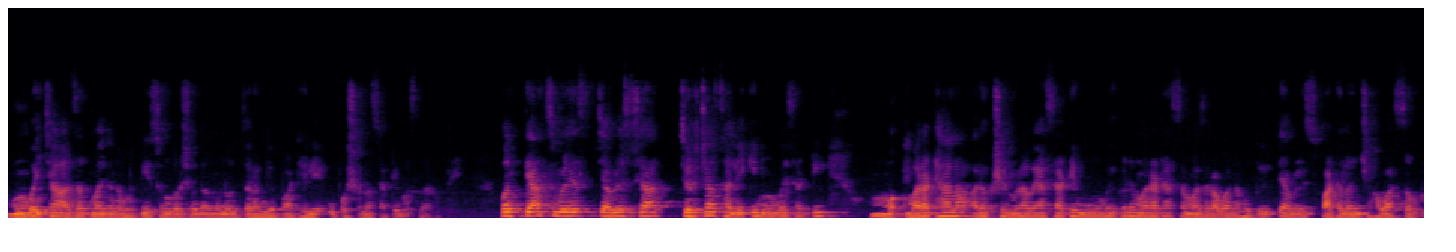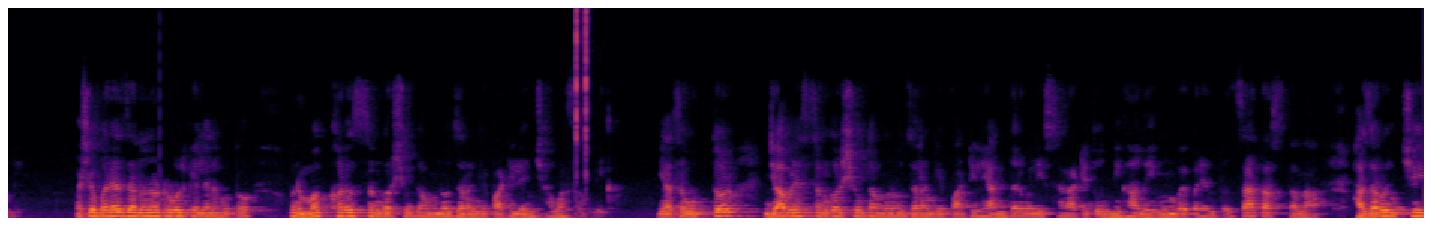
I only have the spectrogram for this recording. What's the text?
मुंबईच्या आझाद मैदानावरती संघर्षदा मनोज जरांगे पाटील हे उपोषणासाठी बसणार होते. पण त्याच वेळेस ज्यावेळेस या चर्चा झाली की मुंबईसाठी म मराठ्याला आरक्षण मिळावं यासाठी मुंबईकडे मराठा समाज रवाना होतोय त्यावेळेस पाटलांची हवा संपली. असे बऱ्याच जणांना ट्रोल केलेलं होतं पण मग खरंच संघर्षयोद्धा मनोज जरांगे पाटील यांची हवा संपली का? याचं उत्तर ज्यावेळेस संघर्षयोद्धा मनोज जरांगे पाटील हे आंतरवाली सराटेतून निघाले मुंबईपर्यंत जात असताना हजारोंचे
